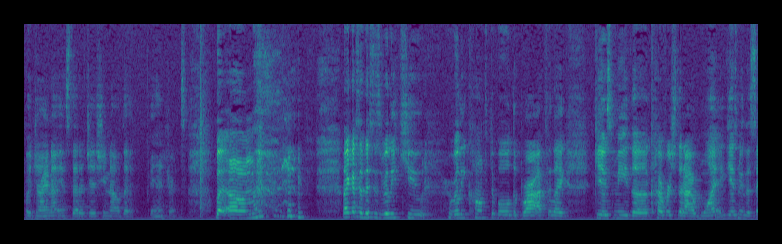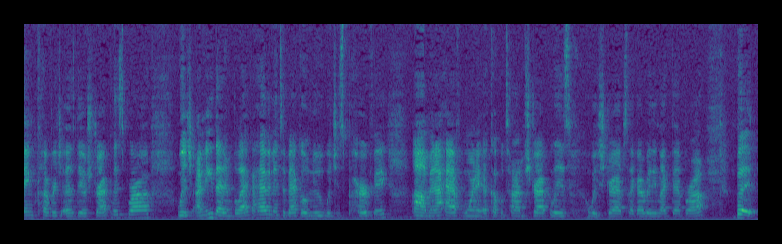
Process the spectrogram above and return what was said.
vagina instead of just you know the, the entrance. But um like I said this is really cute really comfortable. The bra I feel like gives me the coverage that I want. It gives me the same coverage as their strapless bra which I need that in black. I have it in tobacco nude which is perfect. Um, and I have worn it a couple times strapless with straps. Like I really like that bra. But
